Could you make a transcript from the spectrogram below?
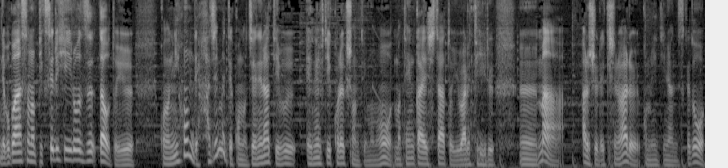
で僕はそのピクセルヒーローズ DAO というこの日本で初めてこのジェネラティブ NFT コレクションというものを、まあ、展開したと言われている、うん、まあある種歴史のあるコミュニティなんですけど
